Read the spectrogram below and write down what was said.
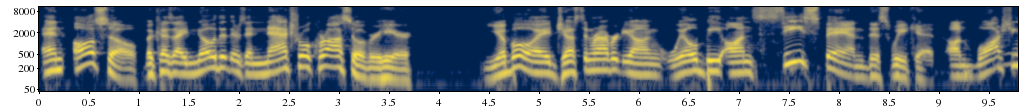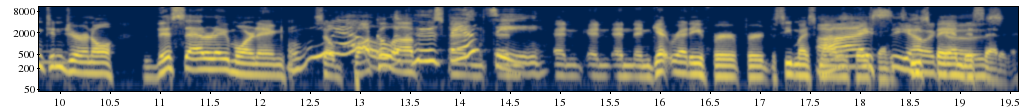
And also, because I know that there's a natural crossover here, your boy Justin Robert Young will be on C-SPAN this weekend on Washington Journal this Saturday morning. so Well, buckle look up, who's fancy. and and, and and get ready for for to see my smiling I face on see how it C-SPAN goes. this Saturday.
